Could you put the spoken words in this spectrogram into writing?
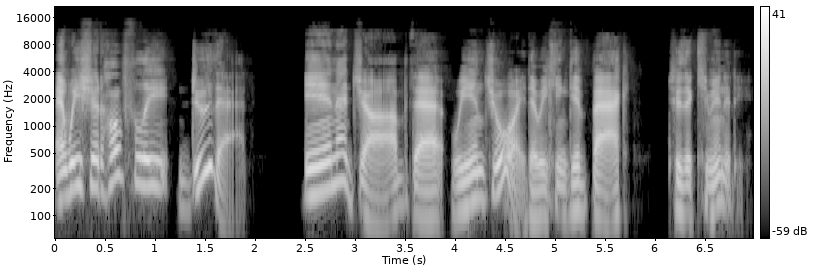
and we should hopefully do that in a job that we enjoy, that we can give back to the community.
